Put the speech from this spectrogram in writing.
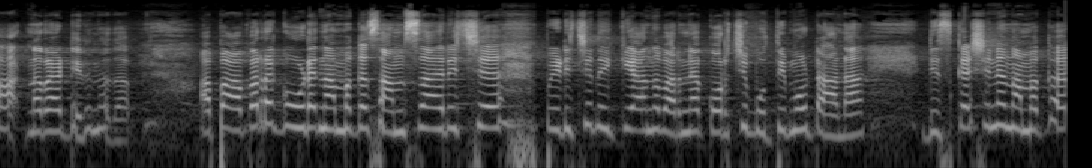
പാർട്ട്ണറായിട്ടിരുന്നത് അപ്പോൾ അവരുടെ കൂടെ നമുക്ക് സംസാരിച്ച് പിടിച്ചു നിൽക്കുക എന്ന് പറഞ്ഞാൽ കുറച്ച് ബുദ്ധിമുട്ടാണ്. ഡിസ്കഷന് നമുക്ക്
